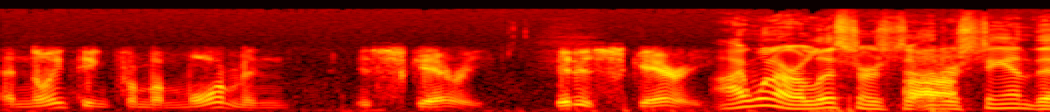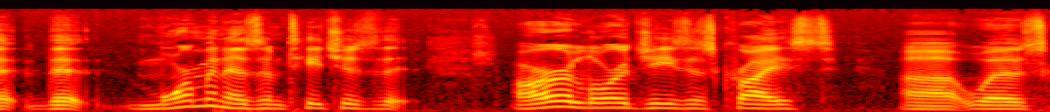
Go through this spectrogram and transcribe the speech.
anointing from a Mormon is scary. It is scary. I want our listeners to Uh, understand that that Mormonism teaches that our Lord Jesus Christ uh, was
